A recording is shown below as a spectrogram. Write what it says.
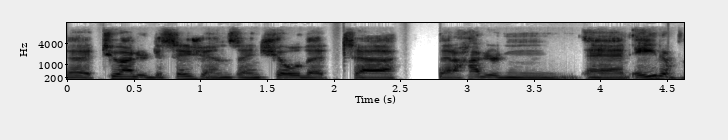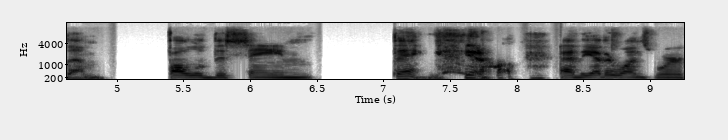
uh, 200 decisions and show that uh, that 108 of them followed the same thing, you know, and the other ones were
